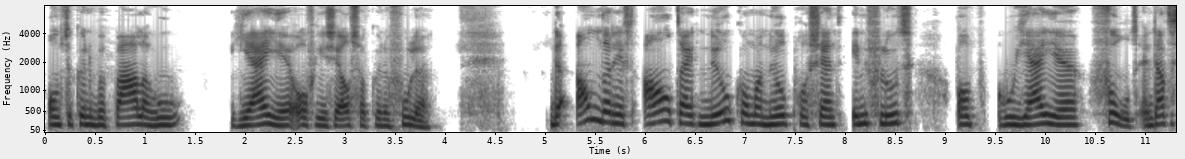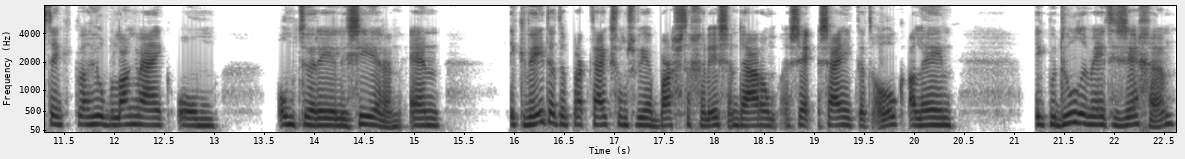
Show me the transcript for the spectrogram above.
om te kunnen bepalen hoe jij je over jezelf zou kunnen voelen. De ander heeft altijd 0,0% invloed op hoe jij je voelt. En dat is denk ik wel heel belangrijk om, om te realiseren. En ik weet dat de praktijk soms weer barstiger is en daarom zei ik dat ook. Alleen ik bedoel ermee te zeggen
